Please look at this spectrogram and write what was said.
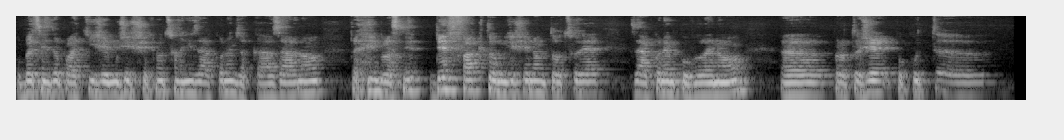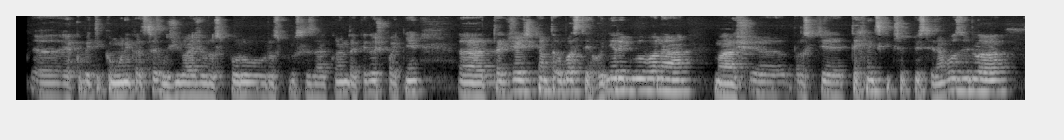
obecně to platí, že můžeš všechno, co není zákonem zakázáno, tak vlastně de facto můžeš jenom to, co je zákonem povoleno, eh, protože pokud eh, jakoby ty komunikace užíváš v rozporu, v rozporu se zákonem, tak je to špatně. Takže, jak říkám, ta oblast je hodně regulovaná, máš prostě technické předpisy na vozidla, Eh,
